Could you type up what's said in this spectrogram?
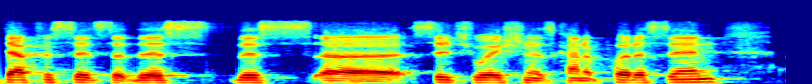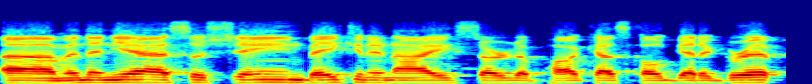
deficits that this this uh, situation has kind of put us in. Um, and then yeah, so Shane Bacon and I started a podcast called Get a Grip.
